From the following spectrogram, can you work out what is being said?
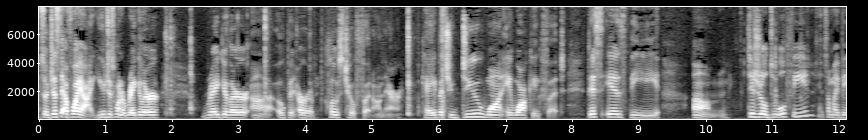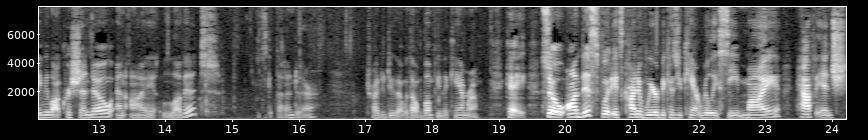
so just FYI, you just want a regular, regular uh, open or closed toe foot on there. Okay, but you do want a walking foot. This is the um, digital dual feed. It's on my Baby Lock Crescendo, and I love it. Get that under there. Try to do that without bumping the camera. Okay, so on this foot, it's kind of weird because you can't really see. My half inch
